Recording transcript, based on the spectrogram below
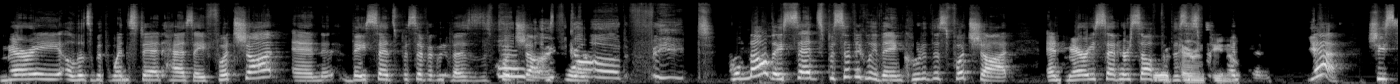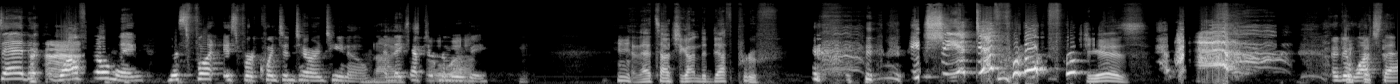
Mary Elizabeth Winstead has a foot shot, and they said specifically that this foot oh shot my for god, feet! Well, no, they said specifically they included this foot shot, and Mary said herself For that this is for Tarantino. Quentin. Yeah, she said while filming, this foot is for Quentin Tarantino, and they kept it in the Oh, wow. movie. And that's how she got into Death Proof. is she a death proof? She is. I didn't watch that.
